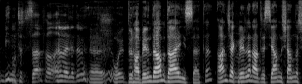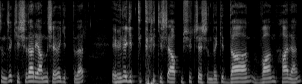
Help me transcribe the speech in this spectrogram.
bin tutsa falan böyle değil mi? Ee, o, dur haberin devamı daha ilginç zaten. Ancak verilen adres yanlış anlaşılınca kişiler yanlış eve gittiler. Evine gittikleri kişi 63 yaşındaki Daan Van Halen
